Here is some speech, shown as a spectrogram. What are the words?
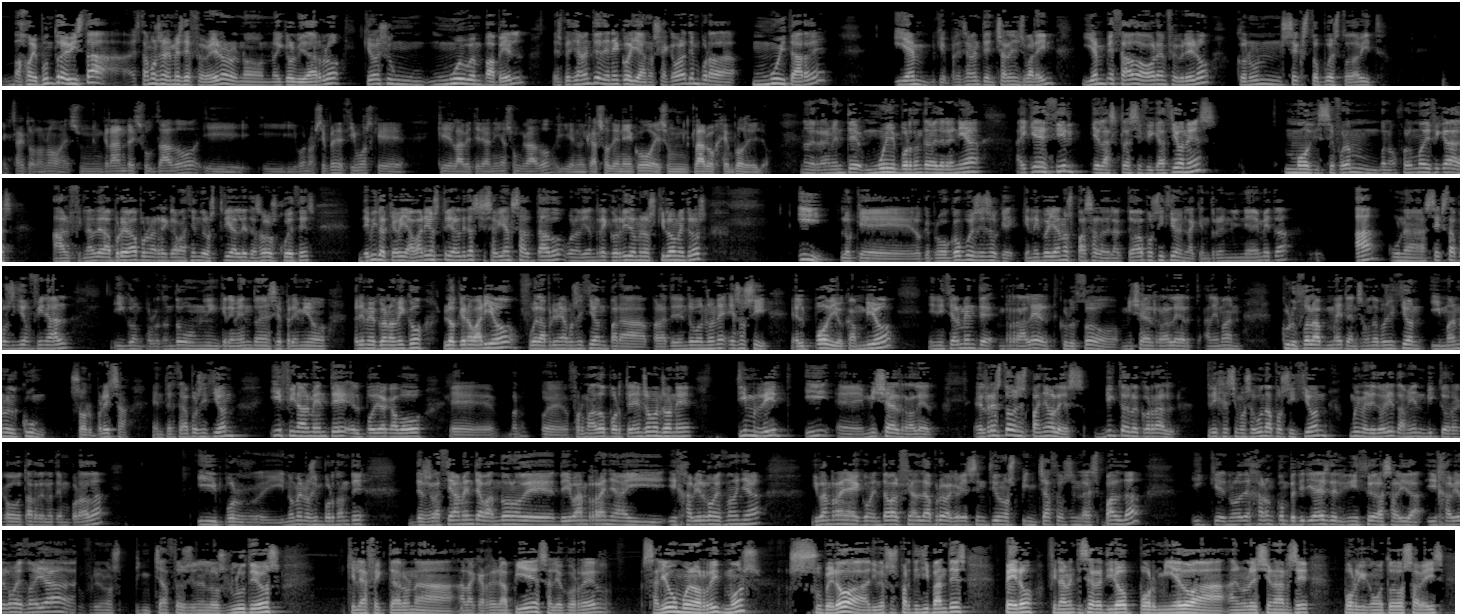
bajo mi punto de vista, estamos en el mes de febrero, no, no hay que olvidarlo. Creo que es un muy buen papel, especialmente de Neko Llanos. Se acabó la temporada muy tarde, y em- que precisamente en Challenge Bahrein, y ha empezado ahora en febrero con un sexto puesto, David. Exacto, no, no, es un gran resultado y, y- y, bueno, siempre decimos que, que la veteranía es un grado y en el caso de Neko es un claro ejemplo de ello. No, es realmente muy importante la veteranía. Hay que decir que las clasificaciones se fueron, bueno, fueron modificadas al final de la prueba por una reclamación de los triatletas a los jueces, debido a que había varios triatletas que se habían saltado, bueno, habían recorrido menos kilómetros, y lo que, lo que provocó, pues eso, que, que Neko ya nos pasara de la octava posición en la que entró en línea de meta a una sexta posición final y con, por lo tanto, un incremento en ese premio, premio económico. Lo que no varió fue la primera posición para, para Bonzone. Eso sí, el podio cambió. Inicialmente, Ralert cruzó, Michael Ralert, alemán, cruzó la meta en segunda posición y Manuel Kuhn, sorpresa, en tercera posición. Y finalmente, el podio acabó eh, bueno, pues, formado por Terenzo Bonzone, Tim Reed y eh, Michael Ralert. El resto de los españoles, Víctor del Corral, 32 posición, muy meritoria. También Víctor acabó tarde en la temporada. Y, por, y no menos importante, desgraciadamente abandono de, de Iván Raña y, y Javier Gómez Noña. Iván Raña que comentaba al final de la prueba que había sentido unos pinchazos en la espalda y que no lo dejaron competir ya desde el inicio de la salida. Y Javier Gómez Noya sufrió unos pinchazos en los glúteos que le afectaron a, la carrera a pie, salió a correr, salió con buenos ritmos, superó a diversos participantes, pero finalmente se retiró por miedo a, no lesionarse, porque como todos sabéis,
